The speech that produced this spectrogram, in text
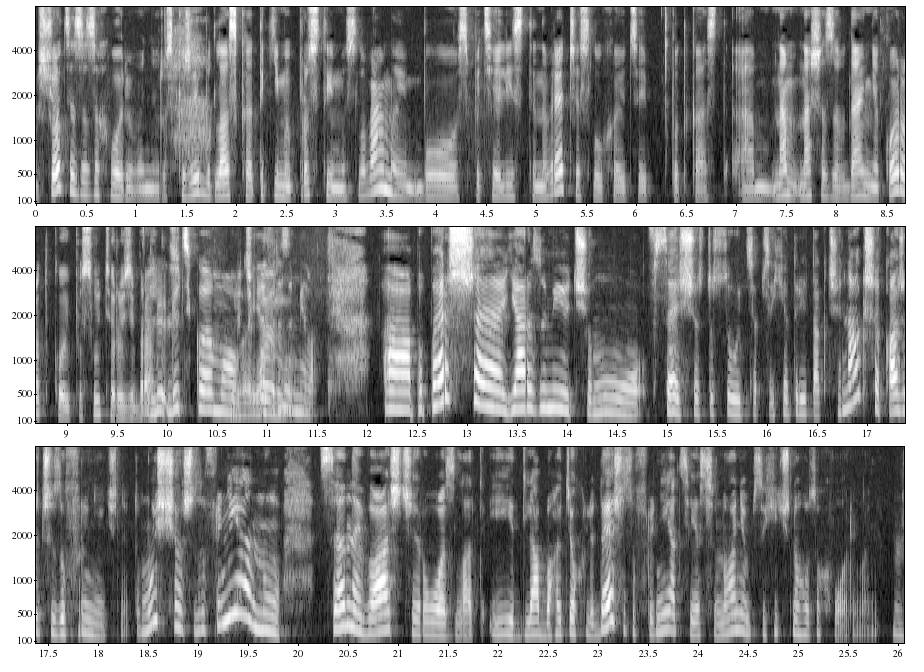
Що це за захворювання? Розкажи, будь ласка, такими простими словами, бо спеціалісти навряд чи слухають цей подкаст. А нам наше завдання коротко і по суті розібратися. Людською мовою, Людською я зрозуміла. По-перше, я розумію, чому все, що стосується психіатрії, так чи інакше, кажуть шизофренічний. Тому що шизофренія ну, це найважчий розлад. І для багатьох людей шизофренія це є синонім психічного захворювання. Угу.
